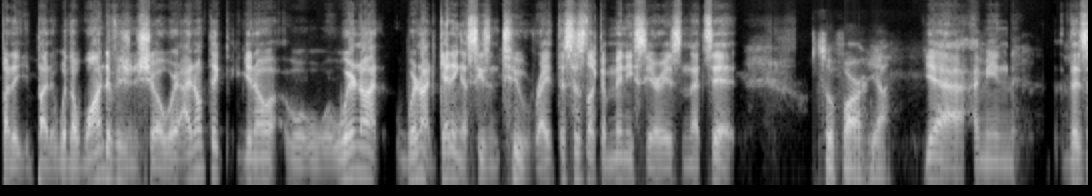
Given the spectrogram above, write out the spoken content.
But it, but with a Wandavision show, where I don't think you know we're not we're not getting a season two, right? This is like a mini series, and that's it. so far, yeah. Yeah, I mean, there's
